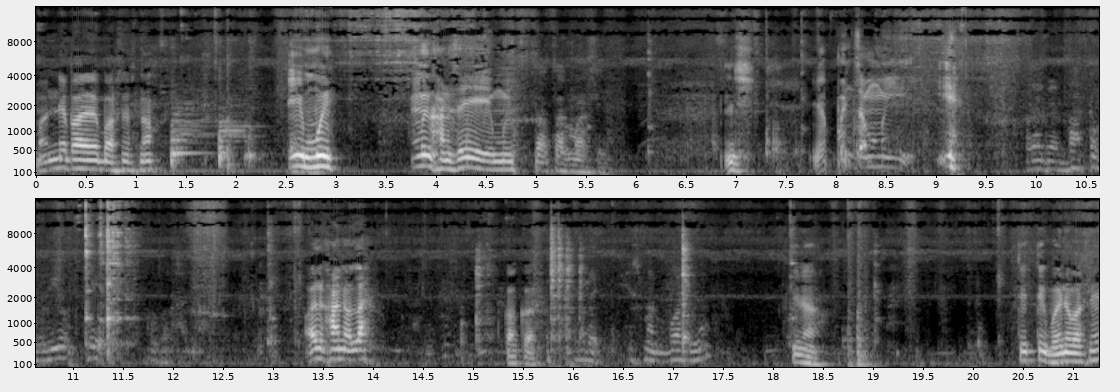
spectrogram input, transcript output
भन्ने पारेर बस्नुहोस् न। ए मुई। मुई खानुहोस् है मुई। अहिले खानु होला ककर Udah, ismat buat ni. किन त्यति भइ नबस्ने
